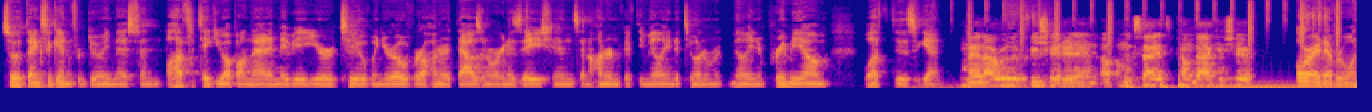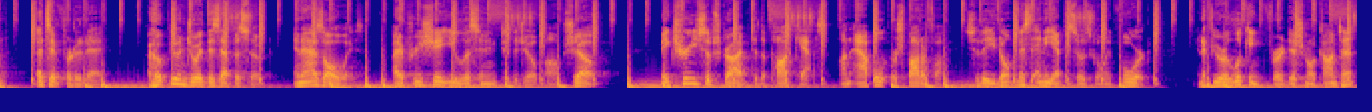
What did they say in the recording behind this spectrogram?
So thanks again for doing this. And I'll have to take you up on that in maybe a year or two when you're over 100,000 organizations and 150 million to 200 million in premium. We'll have to do this again. Man, I really appreciate it. And uh, I'm excited to come back and share. All right, everyone. That's it for today. I hope you enjoyed this episode. And as always, I appreciate you listening to The Joe Pomp Show. Make sure you subscribe to the podcast on Apple or Spotify so that you don't miss any episodes going forward. And if you are looking for additional content,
